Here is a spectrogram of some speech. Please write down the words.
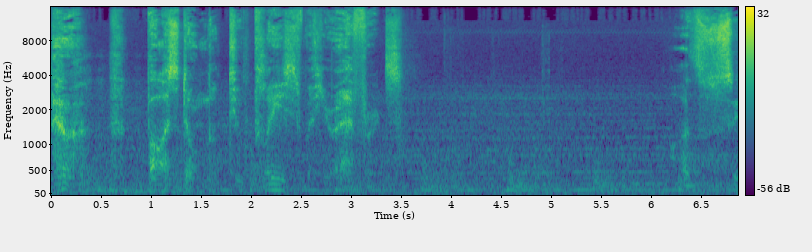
Boss don't look too pleased with your efforts. 外せ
